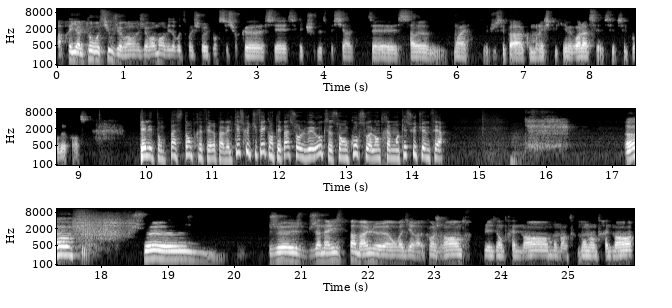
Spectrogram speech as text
Après, il y a le tour aussi où j'ai vraiment, vraiment envie de retrouver sur le tour. C'est sûr que c'est, quelque chose de spécial. Ça, ouais, je sais pas comment l'expliquer, mais voilà, c'est, le Tour de France. Quel est ton passe-temps préféré, Pavel? Qu'est-ce que tu fais quand tu n'es pas sur le vélo, que ce soit en course ou à l'entraînement? Qu'est-ce que tu aimes faire? Euh, je, j'analyse pas mal, on va dire, quand je rentre, les entraînements, mon, mon entraînement.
